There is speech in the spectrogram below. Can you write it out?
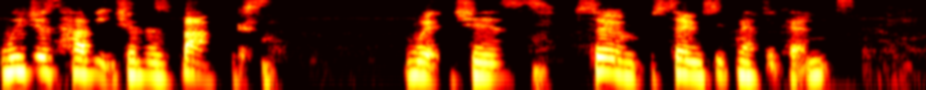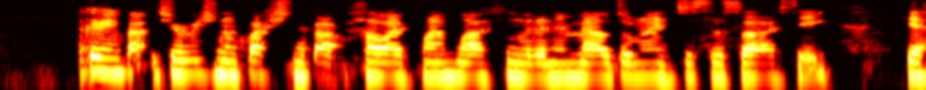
We just have each other's backs, which is so, so significant. Going back to your original question about how I find working within a male dominated society, the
